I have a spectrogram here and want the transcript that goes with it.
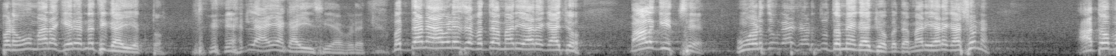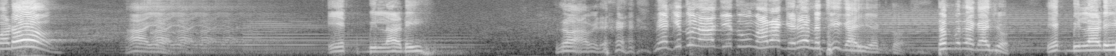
પણ હું મારા ઘેરે નથી ગાઈ શકતો. એટલે અહીંયા ગાઈ છીએ આપણે. બધાને આવડે છે, બધા મારી હારે ગાજો. બાળગીત છે. હું અડધું ગાઈશ, અડધું તમે ગાજો બધા. મારી હારે ગાશો ને? તો પાડો. હા એક બિલાડી. જો આવડે. મેં કીધું ને આ ગીત હું મારા ઘરે નથી ગાઈ એક તો. તમે બધા ગાજો. એક બિલાડી.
